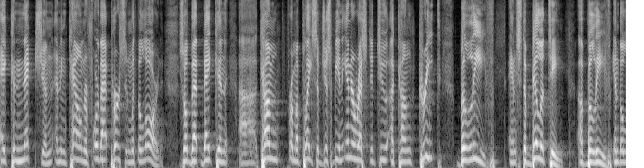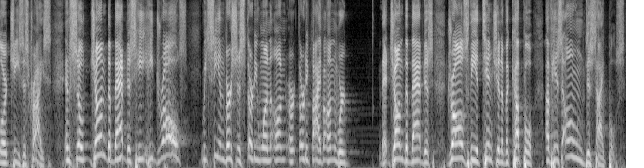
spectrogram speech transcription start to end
a connection, an encounter for that person with the Lord, so that they can uh, come from a place of just being interested to a concrete belief and stability of belief in the Lord Jesus Christ. And so John the Baptist, he, he draws, we see in verses 31 on or 35 onward, that John the Baptist draws the attention of a couple of his own disciples,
